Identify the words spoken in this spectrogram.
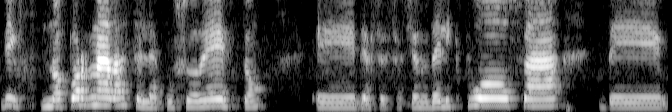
Digo, no por nada se le acusó de esto, eh, de asociación delictuosa, de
